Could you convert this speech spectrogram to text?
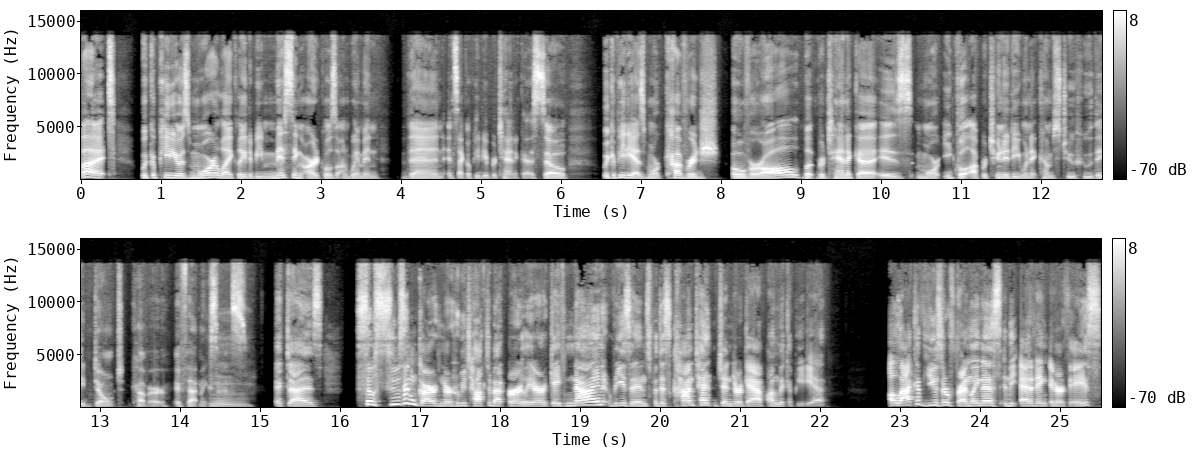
But Wikipedia is more likely to be missing articles on women than Encyclopedia Britannica. So Wikipedia has more coverage overall, but Britannica is more equal opportunity when it comes to who they don't cover, if that makes sense. Mm, it does. So, Susan Gardner, who we talked about earlier, gave nine reasons for this content gender gap on Wikipedia a lack of user friendliness in the editing interface,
